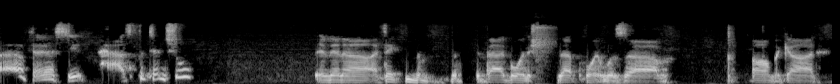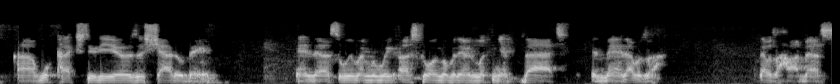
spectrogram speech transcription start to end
ah, okay, I see it has potential. And then uh, I think the, the, the bad boy at that point was, um, oh my god, uh, Wolfpack Studios' is Shadowbane. And uh, so we remember we, us going over there and looking at that, and man, that was a that was a hot mess.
